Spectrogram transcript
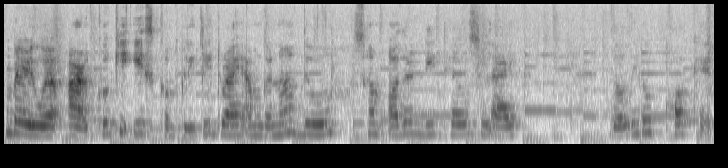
Very well, our cookie is completely dry. I'm gonna do some other details like the little pocket.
